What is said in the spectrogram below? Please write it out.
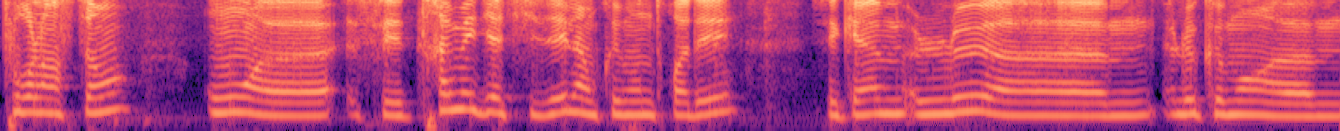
pour l'instant, on euh, c'est très médiatisé l'imprimante 3D. C'est quand même le euh, le comment euh,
